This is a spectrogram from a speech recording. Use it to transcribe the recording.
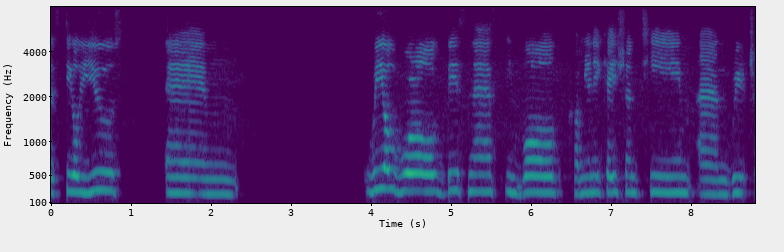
uh, still used. Um, real world business involved communication team and reach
